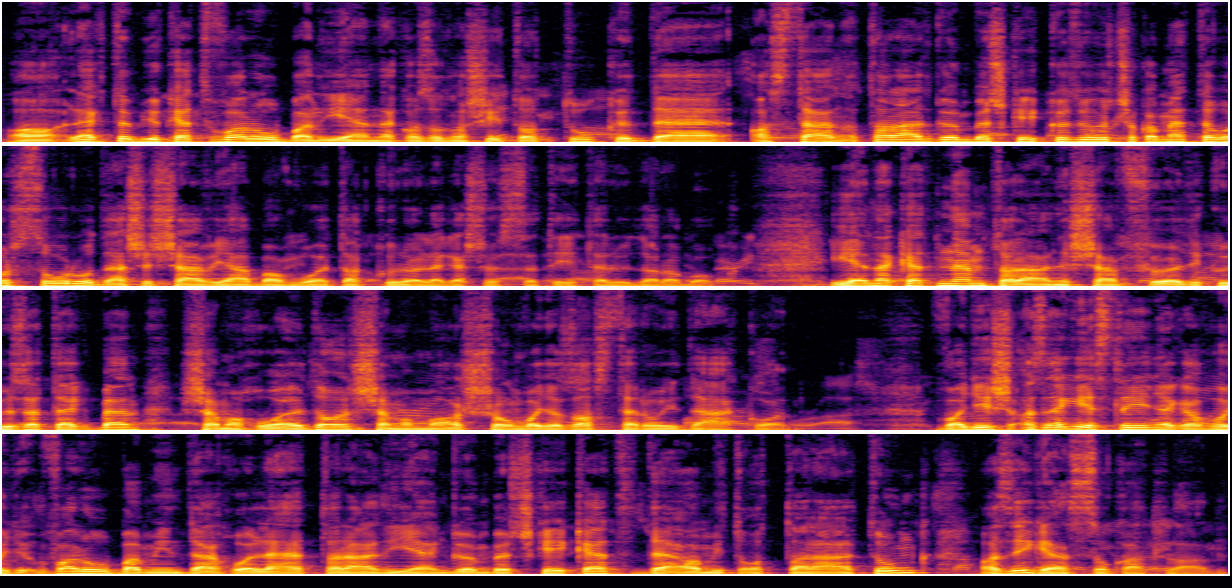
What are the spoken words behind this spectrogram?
A legtöbbjüket valóban ilyennek azonosítottuk, de aztán a talált gömböskék közül csak a meteor szóródási sávjában voltak különleges összetételű darabok. Ilyeneket nem találni sem földi kőzetekben, sem a hold Holdon, sem a Marson vagy az aszteroidákon. Vagyis az egész lényege, hogy valóban mindenhol lehet találni ilyen gömböcskéket, de amit ott találtunk, az igen szokatlan.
